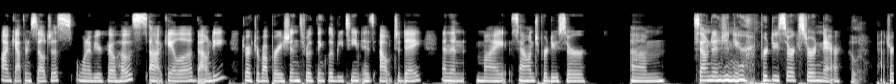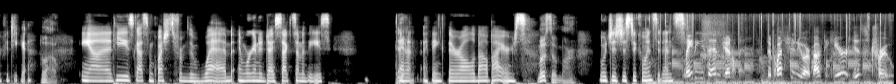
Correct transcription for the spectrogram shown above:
I'm Catherine Stelgis, one of your co-hosts. Uh, Kayla Boundy, director of operations for the Think Live Be team, is out today, and then my sound producer, um, sound engineer, producer extraordinaire, Hello. Patrick Fatiga, Hello. And he's got some questions from the web, and we're going to dissect some of these. And I think they're all about buyers, Most of them are. which is just a coincidence. Ladies and gentlemen, the question you are about to hear is true.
